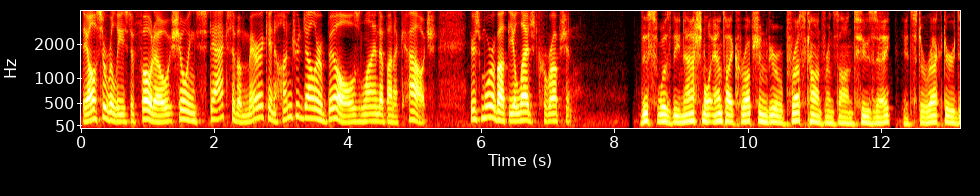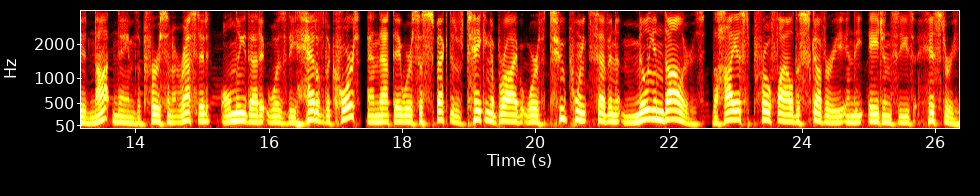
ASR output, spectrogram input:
They also released a photo showing stacks of American $100 bills lined up on a couch. Here's more about the alleged corruption. This was the National Anti Corruption Bureau press conference on Tuesday. Its director did not name the person arrested, only that it was the head of the court and that they were suspected of taking a bribe worth $2.7 million, the highest profile discovery in the agency's history.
